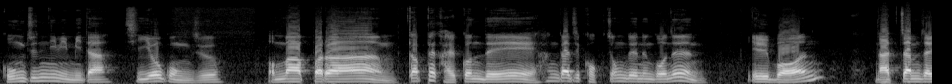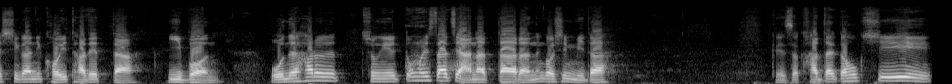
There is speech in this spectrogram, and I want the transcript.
공주님입니다. 지효 공주. 엄마 아빠랑 카페 갈 건데 한 가지 걱정되는 거는 1번 낮잠 잘 시간이 거의 다 됐다. 2번 오늘 하루 종일 똥을 싸지 않았다라는 것입니다. 그래서 가다가 혹시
